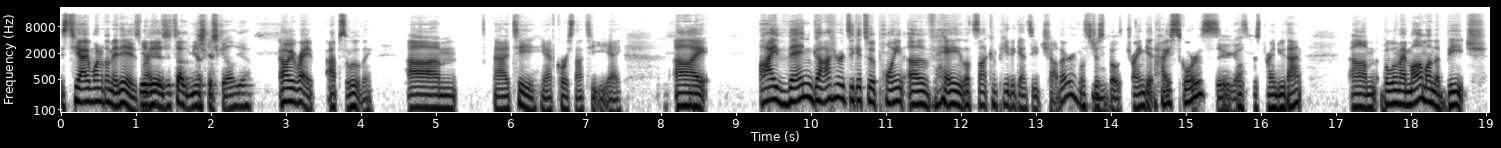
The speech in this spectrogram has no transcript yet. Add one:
is ti one of them it is It right is. It's on the musical scale. Yeah. Oh, you're right. Absolutely. Um, uh, T. Yeah, of course, not T E A. I, I then got her to get to a point of, hey, let's not compete against each other. Let's just Mm. both try and get high scores. There you go. Let's just try and do that. Um, but with my mom on the beach,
